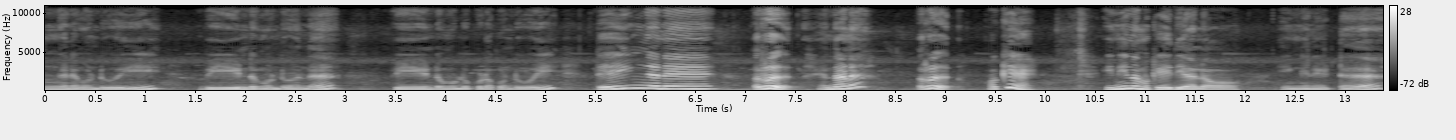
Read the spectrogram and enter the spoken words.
ഇങ്ങനെ കൊണ്ടുപോയി വീണ്ടും കൊണ്ടുവന്ന് വീണ്ടും ഉള്ളിൽ കൂടെ കൊണ്ടുപോയി. ദേ ഇങ്ങനെ. റ്. എന്താണ്? റ്. ഓക്കെ. ഇനി നമുക്ക് എഴുതിയാലോ? ഇങ്ങനെ ഇട്ട്.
